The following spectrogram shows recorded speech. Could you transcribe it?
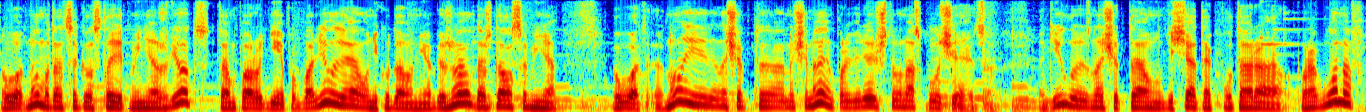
Вот, ну, мотоцикл стоит, меня ждет. Там пару дней поболел я, он никуда он не убежал, дождался меня. Вот, ну и, значит, э, начинаем проверять, что у нас получается. Делаю, значит, там десяток-полтора прогонов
